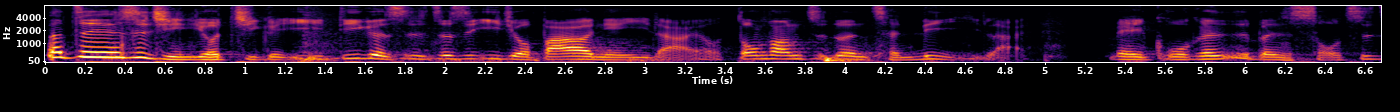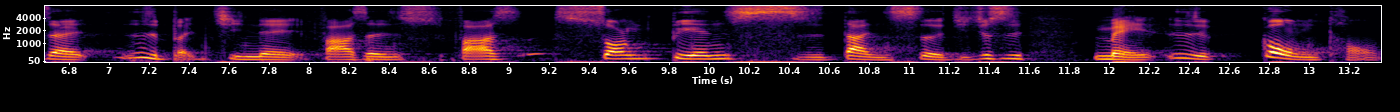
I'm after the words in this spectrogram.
那这件事情有几个意义？第一个是，这是一九八二年以来哦，东方之盾成立以来。美国跟日本首次在日本境内发生发双边实弹射击，就是美日共同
